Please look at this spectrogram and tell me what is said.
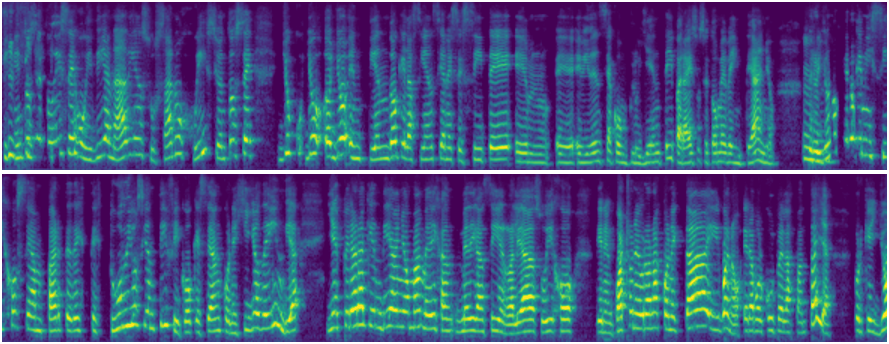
Entonces tú dices, hoy día nadie en su sano juicio. Entonces yo, yo, yo entiendo que la ciencia necesite em, eh, evidencia concluyente y para eso se tome 20 años. Pero yo no quiero que mis hijos sean parte de este estudio científico, que sean conejillos de India y esperar a que en 10 años más me digan, me digan, sí, en realidad su hijo tiene cuatro neuronas conectadas y bueno, era por culpa de las pantallas. Porque yo,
